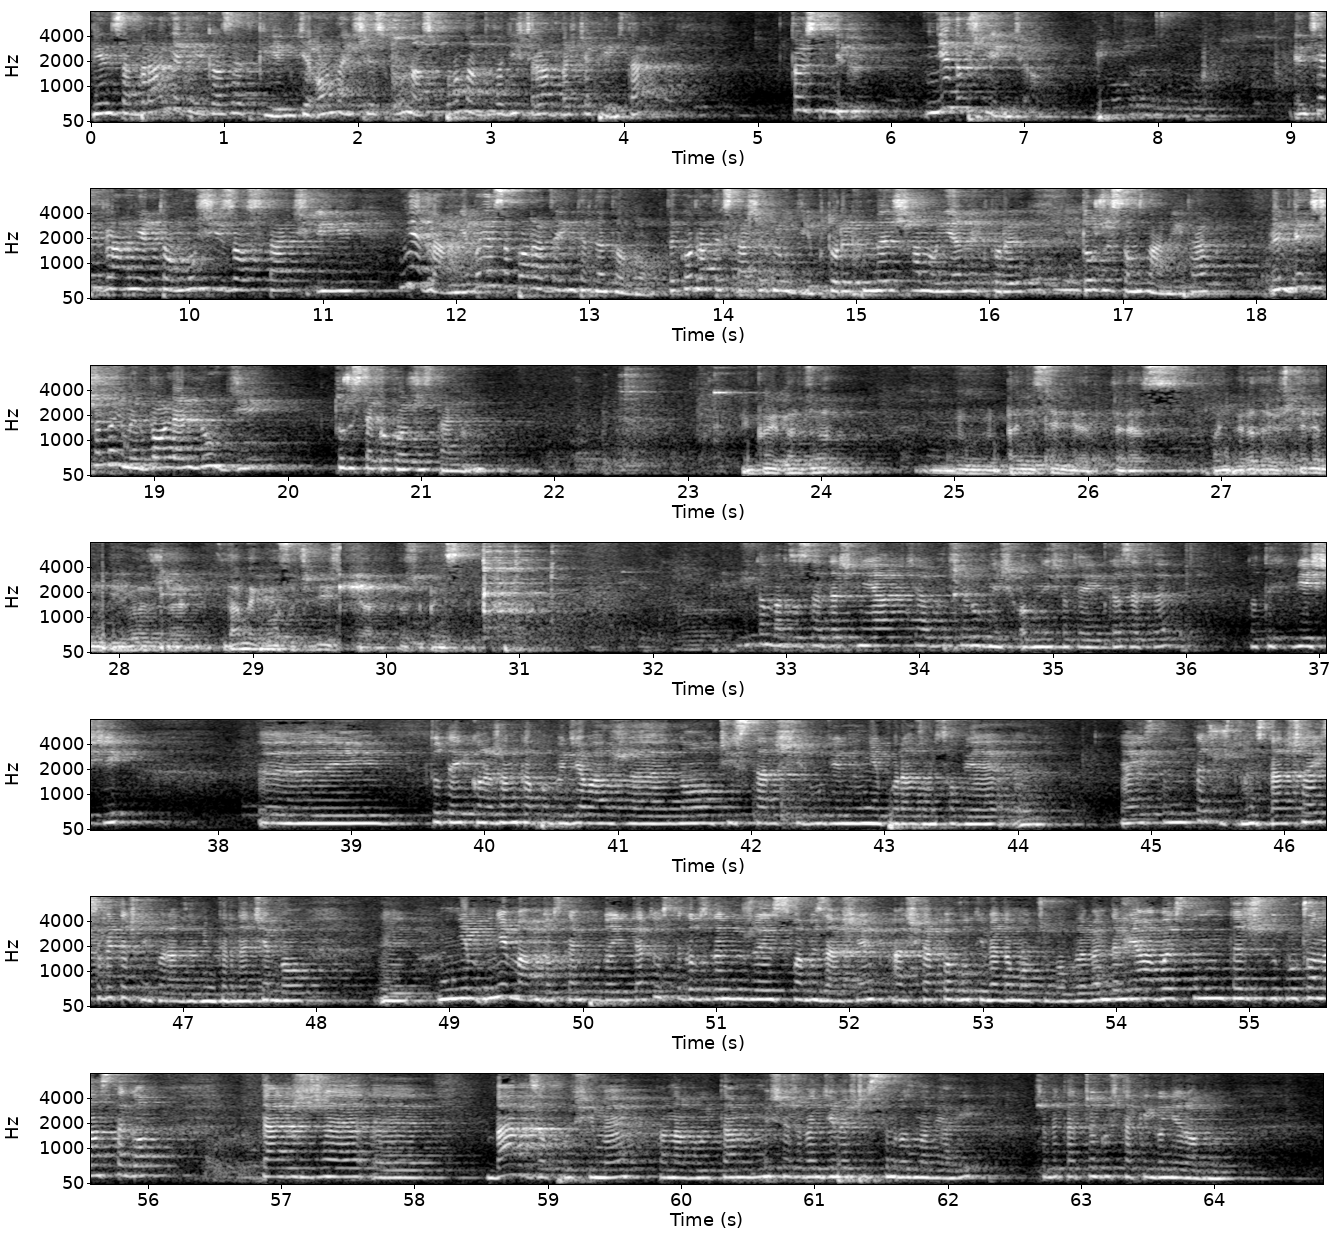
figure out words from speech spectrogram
Więc zabranie tej gazetki, gdzie ona już jest u nas ponad 20 lat, 25, tak? To jest nie, nie do przyjęcia. Więc jak dla mnie to musi zostać i nie dla mnie, bo ja sobie poradzę internetowo, tylko dla tych starszych ludzi, których my szanujemy, którzy, którzy są z nami, tak? Więc, szanujmy wolę ludzi, którzy z tego korzystają. Dziękuję bardzo. Pani Sylwia teraz, Pani Wyroda już tyle mówiła, że damy głos oczywiście, ale proszę Pani Sylwia. Witam bardzo serdecznie. Ja chciałabym się również odnieść do tej gazety, do tych wieści. Yy, tutaj koleżanka powiedziała, że no, ci starsi ludzie nie poradzą sobie. Yy, ja jestem też już trochę starsza i sobie też nie poradzę w internecie, bo yy, nie, nie mam dostępu do internetu z tego względu, że jest słaby zasięg, a światłowód nie wiadomo, czy w ogóle będę miała, bo jestem też wykluczona z tego. Także yy, bardzo prosimy pana wójta, myślę, że będziemy jeszcze z tym rozmawiali, żeby ta, czegoś takiego nie robił.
